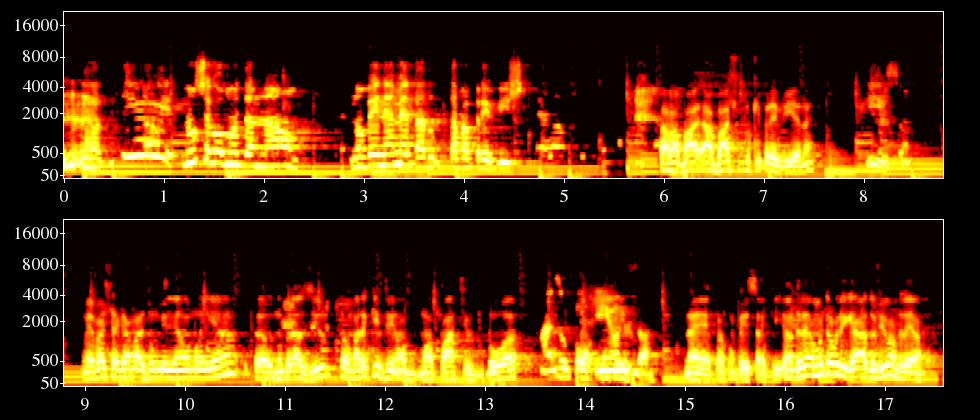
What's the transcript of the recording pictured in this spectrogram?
E não chegou muita, não. Não veio nem a metade do que estava previsto. Estava abaixo do que previa, né? Isso. Mas vai chegar mais um milhão amanhã no Brasil. Tomara que venha uma, uma parte boa. Mais um pouquinho, né? né? Para compensar aqui. André, muito obrigado, viu, André?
